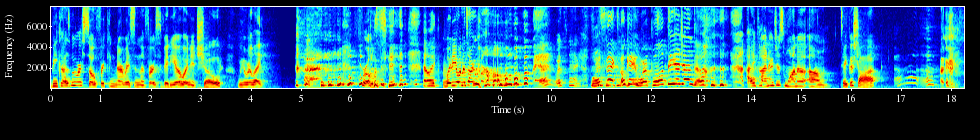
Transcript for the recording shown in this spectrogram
because we were so freaking nervous in the first video and it showed, we were like frozen and like, what do you want to talk about? What? What's next? What's next? Okay, we're pull up the agenda. I kind of just want to um, take a shot.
